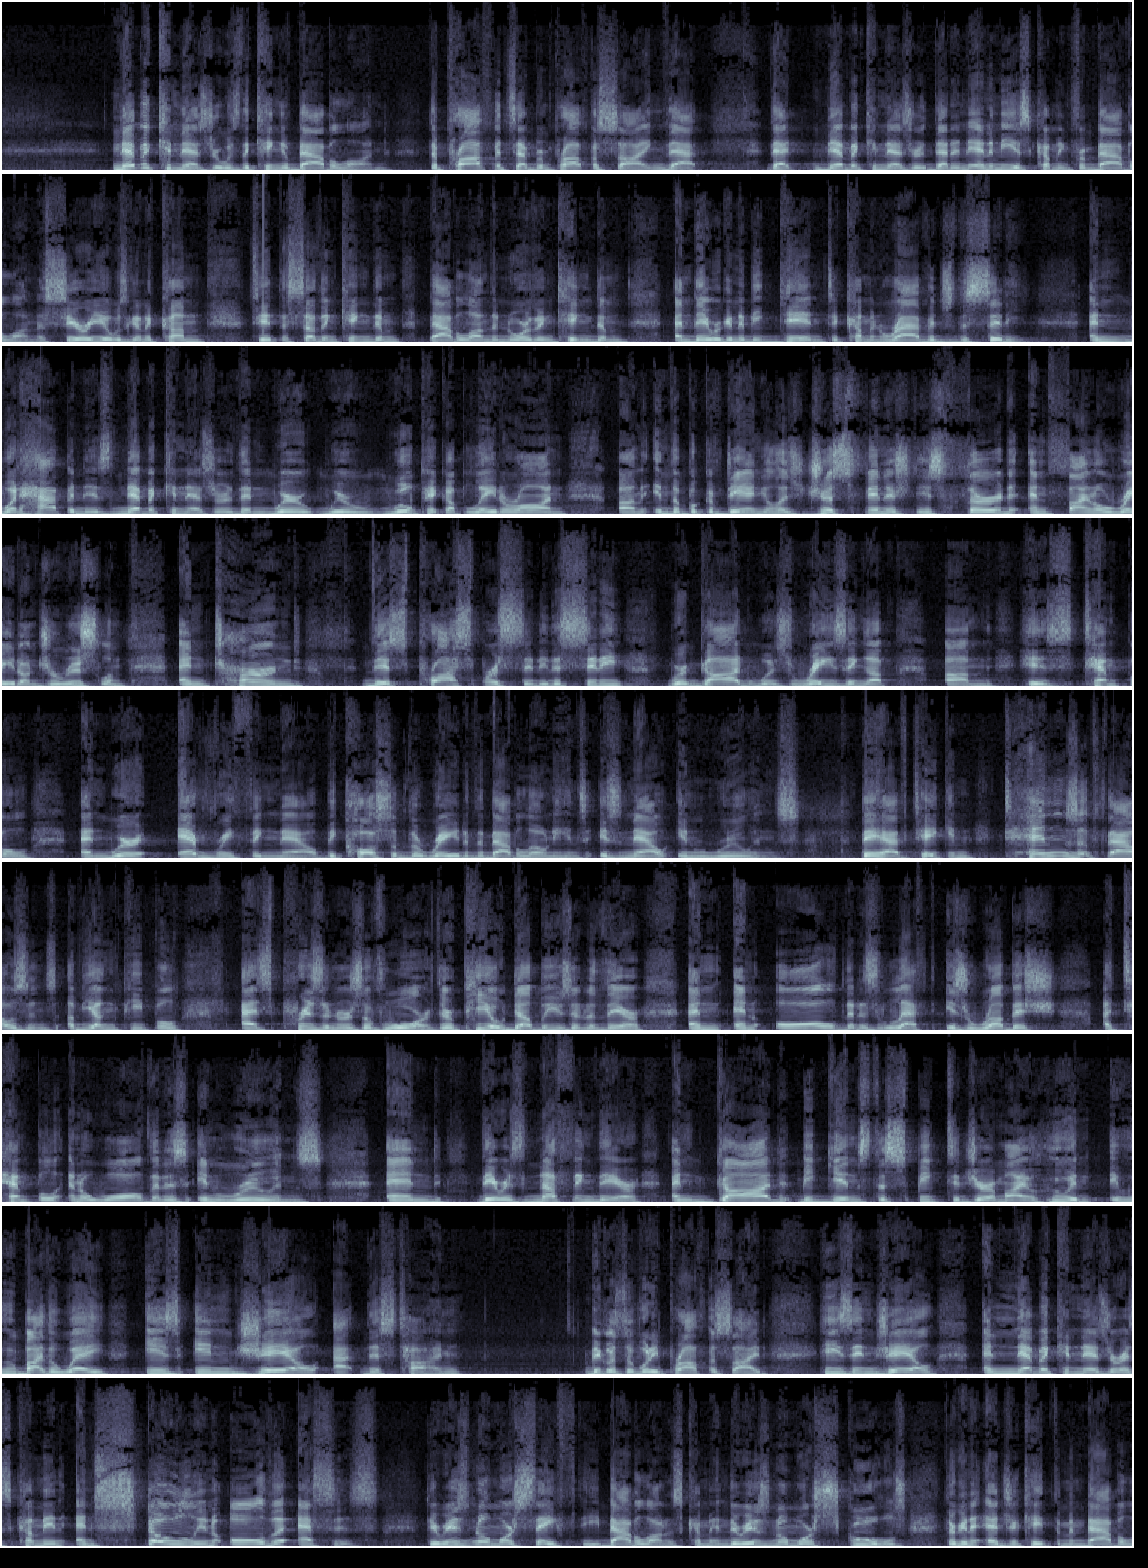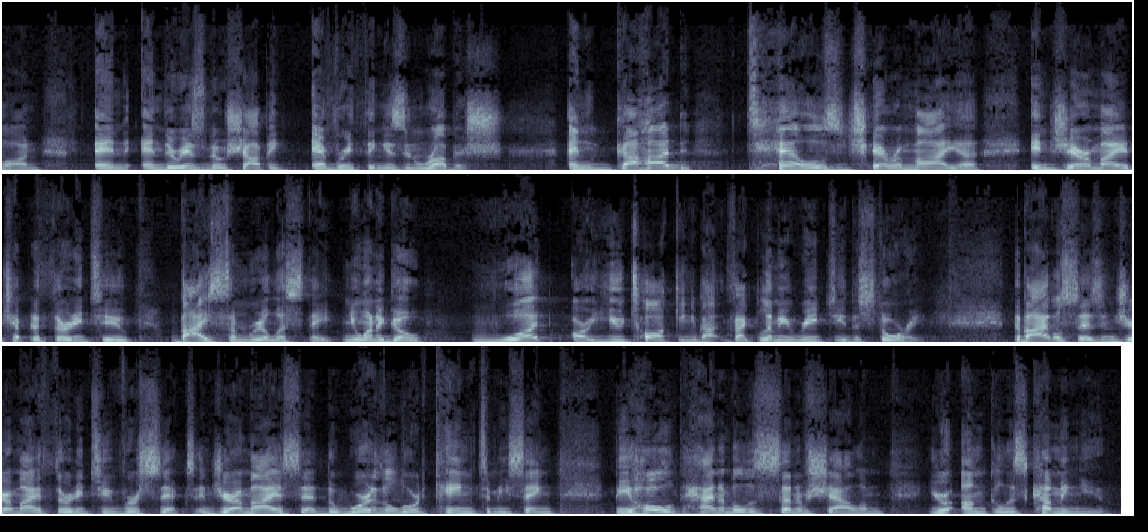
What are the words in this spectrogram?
Nebuchadnezzar was the king of Babylon. The prophets have been prophesying that that Nebuchadnezzar, that an enemy is coming from Babylon. Assyria was going to come to hit the southern kingdom, Babylon, the northern kingdom, and they were going to begin to come and ravage the city. And what happened is Nebuchadnezzar, then we're, we'll pick up later on um, in the book of Daniel, has just finished his third and final raid on Jerusalem and turned this prosperous city, the city where God was raising up um, his temple and where everything now, because of the raid of the Babylonians, is now in ruins. They have taken tens of thousands of young people as prisoners of war. They're POWs that are there, and, and all that is left is rubbish, a temple and a wall that is in ruins, and there is nothing there. And God begins to speak to Jeremiah, who, in, who by the way, is in jail at this time because of what he prophesied. He's in jail, and Nebuchadnezzar has come in and stolen all the S's. There is no more safety. Babylon has come in. There is no more schools. They're going to educate them in Babylon, and, and there is no shopping. Everything is in rubbish. And God tells Jeremiah in Jeremiah chapter 32 buy some real estate. And you want to go, what are you talking about? In fact, let me read to you the story. The Bible says in Jeremiah 32, verse 6, and Jeremiah said, The word of the Lord came to me, saying, Behold, Hanamel, the son of Shallum, your uncle, is coming you.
